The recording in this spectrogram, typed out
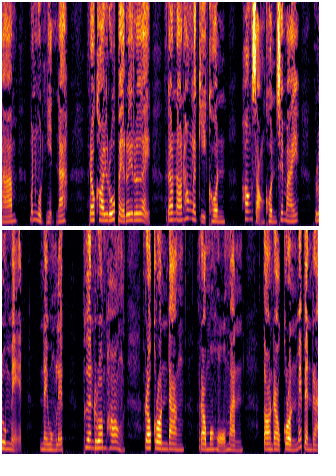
น้ำมันหงุดหงิดนะ เราคอยรู้ไปเรื่อยๆ เรานอนห้องละกี่คน ห้องสองคนใช่ไหมรูมเมทในวงเล็บ เพื่อนร่วมห้อง เรากรนดัง เราโมโหมัน ตอนเรากรนไม่เป็นไร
